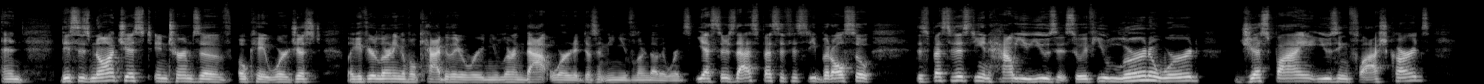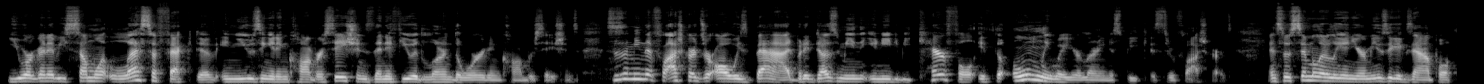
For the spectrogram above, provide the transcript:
and this is not just in terms of, okay, we're just like if you're learning a vocabulary word and you learn that word, it doesn't mean you've learned other words. Yes, there's that specificity, but also the specificity in how you use it. So if you learn a word just by using flashcards, you are going to be somewhat less effective in using it in conversations than if you had learned the word in conversations. This doesn't mean that flashcards are always bad, but it does mean that you need to be careful if the only way you're learning to speak is through flashcards. And so, similarly, in your music example,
